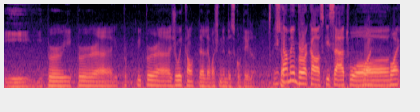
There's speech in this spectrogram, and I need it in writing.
il, il peut, il peut, euh, il peut, il peut, euh, jouer contre le Washington de ce côté-là. Il y a quand même Burakovsky, ça à toi. Ouais,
